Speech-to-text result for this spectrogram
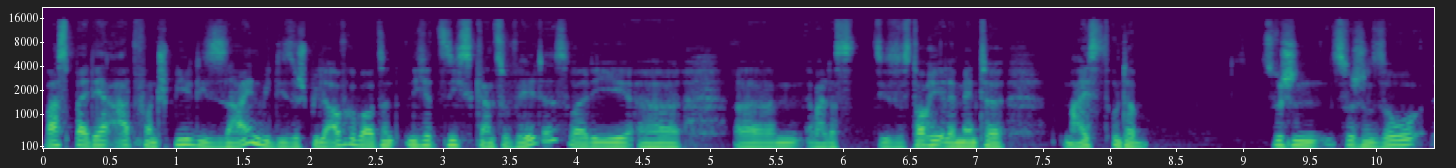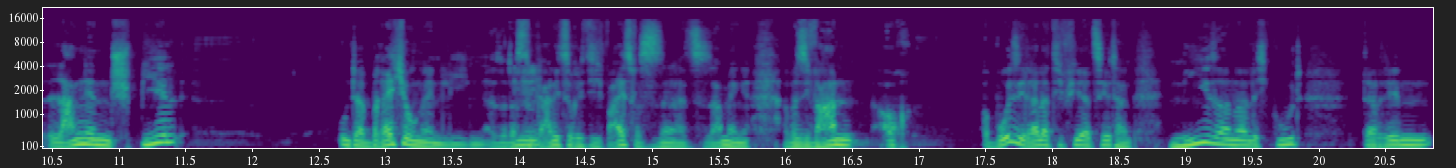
was bei der Art von Spieldesign, wie diese Spiele aufgebaut sind, nicht jetzt nicht ganz so wild ist, weil die, äh, ähm, weil das diese Story-Elemente meist unter zwischen zwischen so langen Spielunterbrechungen liegen, also dass mhm. du gar nicht so richtig weißt, was ist denn da Zusammenhänge. Aber sie waren auch, obwohl sie relativ viel erzählt haben, nie sonderlich gut darin,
